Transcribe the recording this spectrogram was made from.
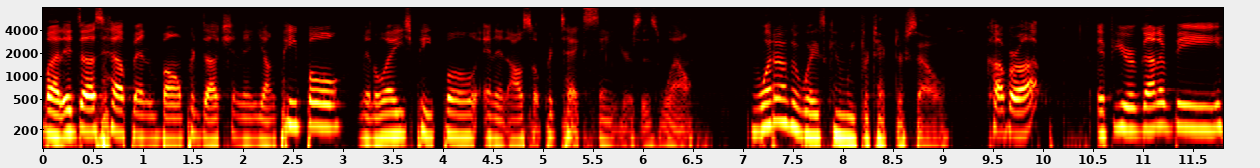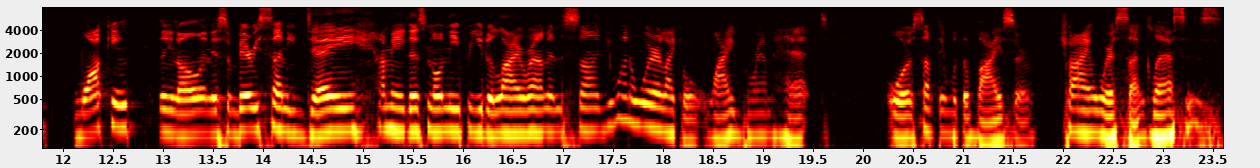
But it does help in bone production in young people, middle aged people, and it also protects seniors as well. What other ways can we protect ourselves? Cover up. If you're going to be walking, you know, and it's a very sunny day, I mean, there's no need for you to lie around in the sun. You want to wear like a wide brim hat or something with a visor. Try and wear sunglasses.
